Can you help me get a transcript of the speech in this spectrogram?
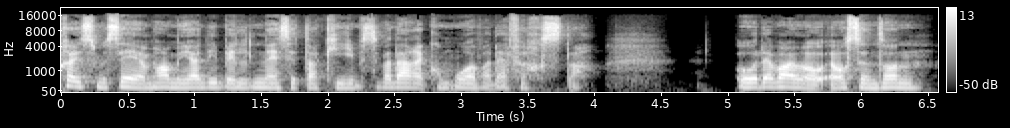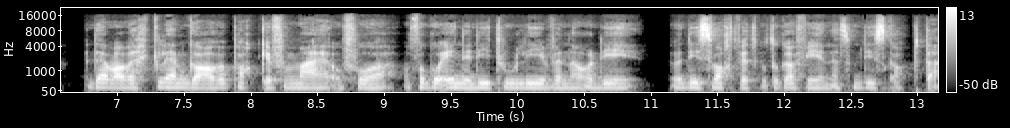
Preus museum har mye av de bildene i sitt arkiv, så var der jeg kom over det først, da. Og det var jo også en sånn Det var virkelig en gavepakke for meg å få, å få gå inn i de to livene og de, og de svart-hvitt-fotografiene som de skapte.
